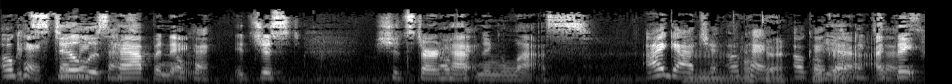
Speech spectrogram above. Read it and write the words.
Okay, it that still makes is sense. happening. Okay, It just should start Okay. happening less. I got you. Mm, okay, okay. okay, Okay. that yeah, makes I think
